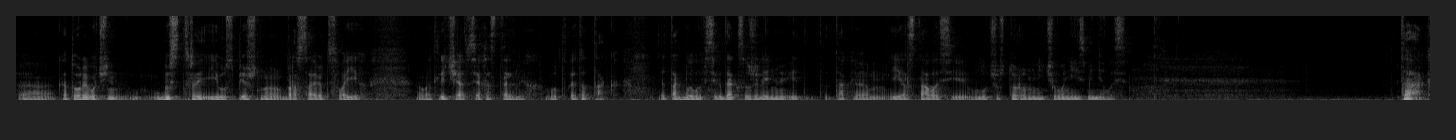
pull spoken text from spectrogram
э, которые очень быстро и успешно бросают своих, в отличие от всех остальных. Вот это так. И так было всегда, к сожалению, и так э, и осталось, и в лучшую сторону ничего не изменилось. Так.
